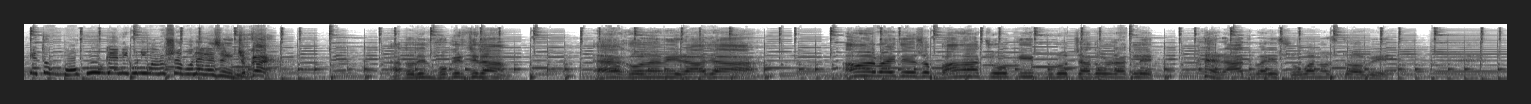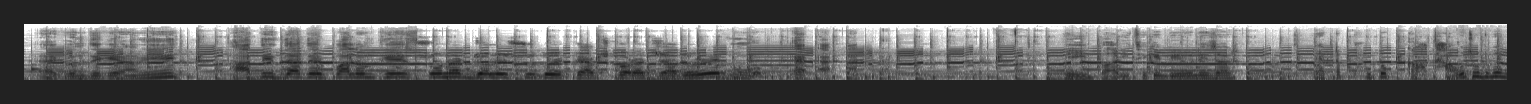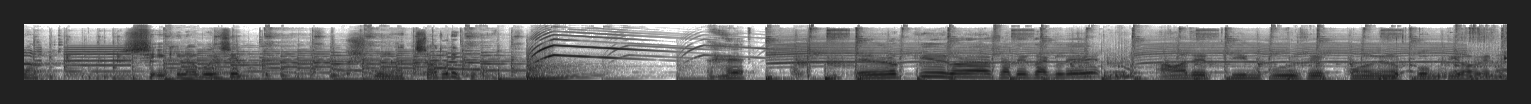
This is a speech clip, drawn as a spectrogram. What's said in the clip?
এ তো বহু জ্ঞানী গুণী মানুষরা বলে গেছেন। চুপ কর। এতদিন ফকির ছিলাম এখন আমি রাজা। আমার বাড়িতে এসব ভাঙা চৌকি পুরো চাদর রাখলে রাজবাড়ির শোভা নষ্ট হবে। এখন থেকে আমি হাতির দাঁতের পালঙ্কে সোনার জলের সুতোয় কাজ করা চাদরে ঘুমো এই বাড়ি থেকে বেরোলে যার একটা ফুটো কাঁথাও জুটবে না। সে কিনা বলছে, সোনার চাদরে ঘুমাবে লক্ষ্মীর ঘোড়ার সাথে থাকলে আমাদের তিন পুরুষের কোনোদিনও কমতি হবে না।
